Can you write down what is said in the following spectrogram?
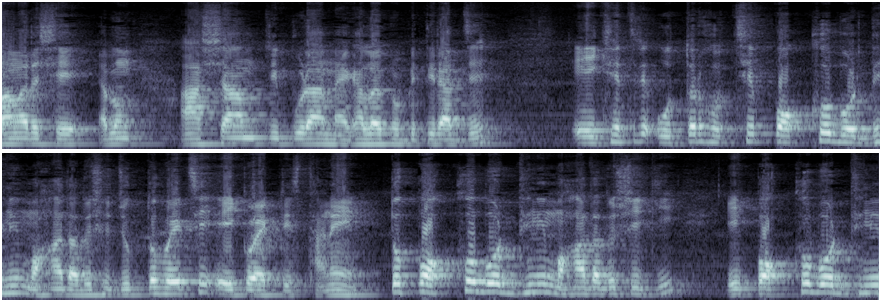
বাংলাদেশে এবং আসাম, ত্রিপুরা, মেঘালয় প্রভৃতি রাজ্যে? এই ক্ষেত্রে উত্তর হচ্ছে পক্ষবর্ধিনী মহাদ্বাদশী যুক্ত হয়েছে এই কয়েকটি স্থানে। তো পক্ষবর্ধিনী মহাদ্বাদশী কি? এই পক্ষবর্ধিনী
